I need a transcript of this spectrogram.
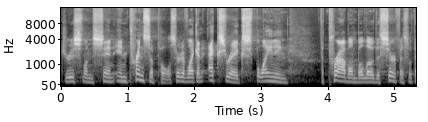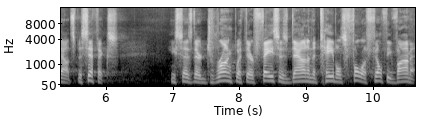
Jerusalem's sin, in principle, sort of like an x ray explaining the problem below the surface without specifics. He says they're drunk with their faces down on the tables full of filthy vomit.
